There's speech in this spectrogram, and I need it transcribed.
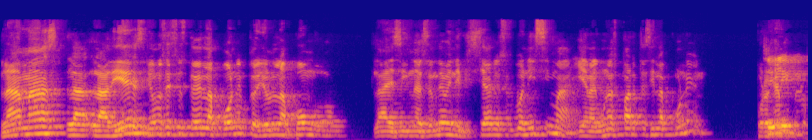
nada más la, la 10, yo no sé si ustedes la ponen, pero yo no la pongo. La designación de beneficiarios es buenísima y en algunas partes sí la ponen. Por Sí, ejemplo,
